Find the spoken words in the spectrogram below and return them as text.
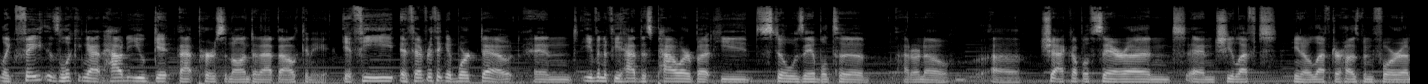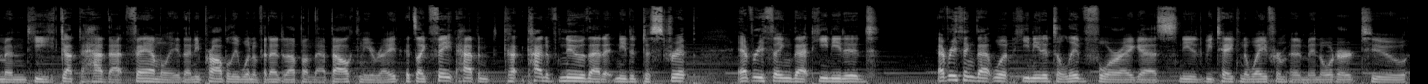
like fate is looking at how do you get that person onto that balcony? If he if everything had worked out and even if he had this power but he still was able to I don't know, uh, shack up with Sarah, and and she left, you know, left her husband for him, and he got to have that family. Then he probably wouldn't have ended up on that balcony, right? It's like fate happened, ki- kind of knew that it needed to strip everything that he needed, everything that what he needed to live for, I guess, needed to be taken away from him in order to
